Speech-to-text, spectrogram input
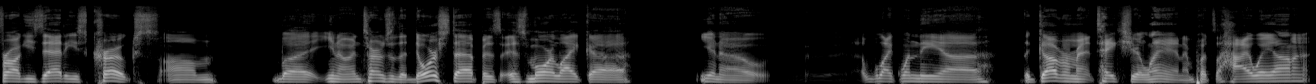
Froggy Zaddy's croaks. Um, but you know, in terms of the doorstep, is is more like uh, you know, like when the uh the government takes your land and puts a highway on it.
